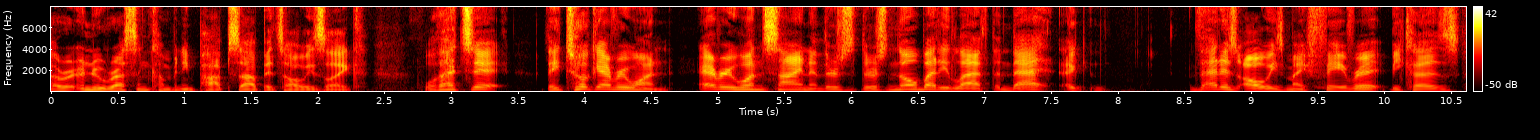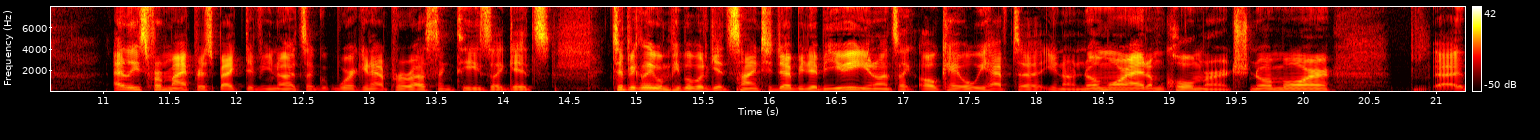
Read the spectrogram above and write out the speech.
or a new wrestling company pops up, it's always like, well, that's it. They took everyone. Everyone signed, and there's there's nobody left, and that like, that is always my favorite because at least from my perspective, you know, it's like working at pro wrestling tees. Like it's typically when people would get signed to WWE, you know, it's like okay, well, we have to, you know, no more Adam Cole merch, no more, uh,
